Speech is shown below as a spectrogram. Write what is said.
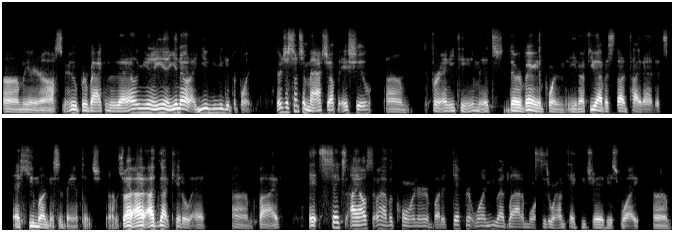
Um, you know Austin Hooper back in the day. Oh, You know, you know, you you get the point. There's just such a matchup issue um, for any team. It's they're very important. You know, if you have a stud tight end, it's a humongous advantage. Um, so I, I've got Kittle at um, five. At six, I also have a corner, but a different one. You had Lattimore. This is where I'm taking Tre'Davious White. Um,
